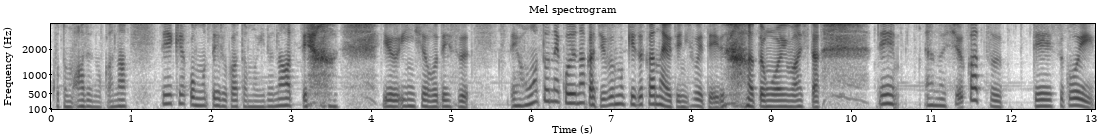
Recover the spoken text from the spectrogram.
こともあるのかなで結構持っている方もいるなって いう印象です。で本当ねこれなんか自分も気づかないうちに増えているなと思いました。であの就活ってすごい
